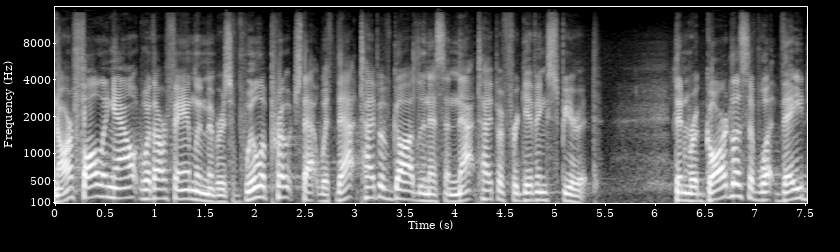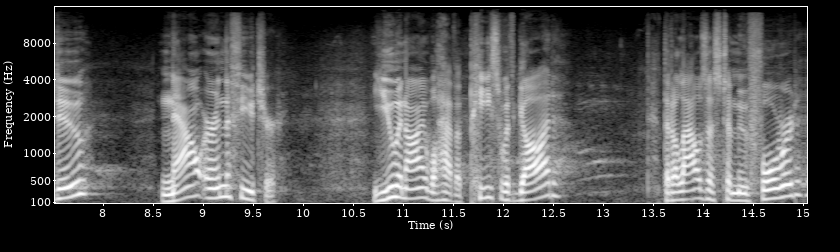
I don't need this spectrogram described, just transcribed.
and our falling out with our family members, if we'll approach that with that type of godliness and that type of forgiving spirit, then regardless of what they do, now or in the future, you and I will have a peace with God that allows us to move forward,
